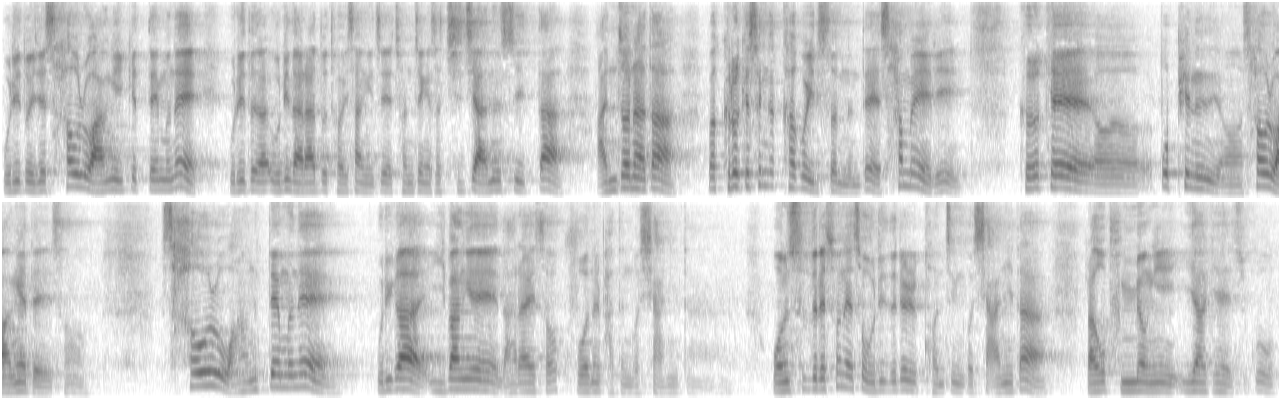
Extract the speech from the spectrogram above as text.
우리도 이제 사울 왕이 있기 때문에 우리나라도 더 이상 이제 전쟁에서 지지 않을 수 있다, 안전하다, 막 그렇게 생각하고 있었는데 사무엘이 그렇게 어, 뽑히는 어, 사울 왕에 대해서 사울 왕 때문에 우리가 이방의 나라에서 구원을 받은 것이 아니다. 원수들의 손에서 우리들을 건진 것이 아니다 라고 분명히 이야기해주고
